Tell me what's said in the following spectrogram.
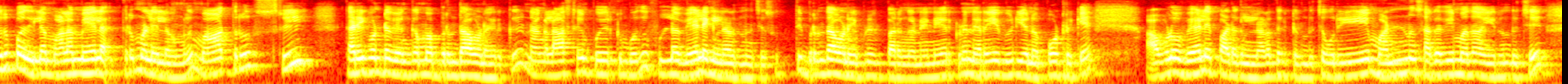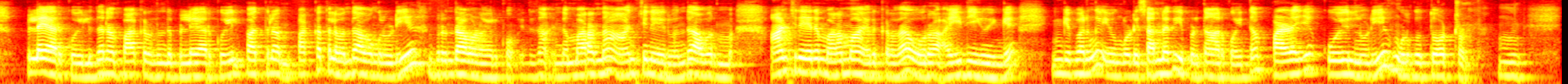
திருப்பதியில் மலை மேலே திருமலையில் வந்து மாத்ரு ஸ்ரீ தரிகொண்ட வெங்கம்மா பிருந்தாவனம் இருக்குது நாங்கள் லாஸ்ட் டைம் போயிருக்கும்போது ஃபுல்லாக வேலைகள் நடந்துச்சு. சுற்றி பிருந்தாவனம் எப்படி இருப்பாருங்க நான் ஏற்கனவே நிறைய வீடியோ நான் போட்டிருக்கேன். அவ்வளோ வேலைப்பாடுகள் நடந்துக்கிட்டு இருந்துச்சு. ஒரே மண் சகதியமாக தான் இருந்துச்சு. பிள்ளையார் கோயில் தான் நான் பார்க்குறது இந்த பிள்ளையார் கோயில். பத்தில் பக்கத்தில் வந்து அவங்களுடைய பிருந்தாவனம் இருக்கும். இதுதான். இந்த மரம் தான் ஆஞ்சநேயர் வந்து அவர் ஆஞ்சநேயர் மரமாக இருக்கிறதா ஒரு ஐதீகம் இங்கே. இங்கே பாருங்கள் இவங்களுடைய சன்னதி இப்படி தான் இருக்கும். இதுதான் பழைய கோயிலினுடைய உங்களுக்கு தோற்றம்.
